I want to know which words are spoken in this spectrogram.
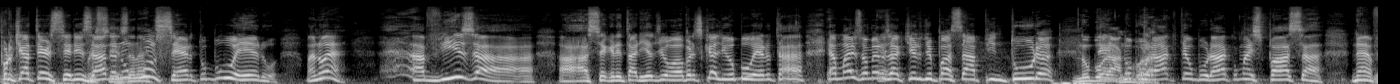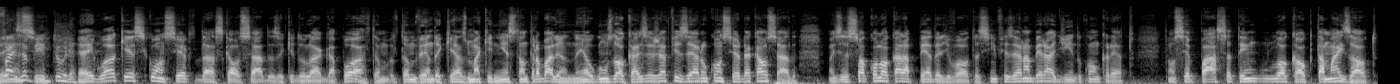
porque a terceirizada Precisa, não né? conserta o bueiro. Mas não é? Avisa a, a, Secretaria de Obras que ali o bueiro tá. É mais ou menos é. aquilo de passar a pintura. No buraco. Tem, no buraco, buraco tem o um buraco, mas passa, né? Bem faz assim. a pintura. É igual que esse conserto das calçadas aqui do Lago Gapó. Estamos vendo aqui as maquininhas estão trabalhando. Né? Em alguns locais eles já fizeram o conserto da calçada. Mas eles só colocaram a pedra de volta assim e fizeram a beiradinha do concreto. Então você passa, tem um local que está mais alto.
